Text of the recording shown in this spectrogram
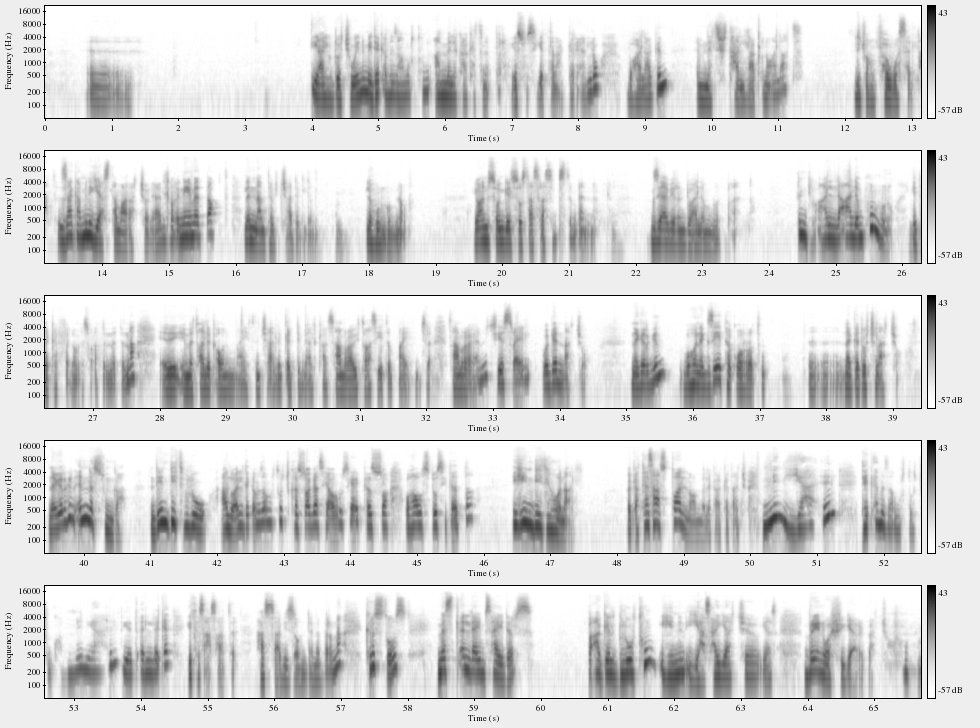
የአይሁዶችን ወይንም የደቀ መዛሙርቱን አመለካከት ነበር ኢየሱስ እየተናገረ ያለው። በኋላ ግን እምነትሽ ታላቅ ነው አላት። ልጇን ፈወሰላት። እዛ ጋር ምን እያስተማራቸው ነው ያለው? እኔ የመጣሁት ለእናንተ ብቻ አይደለም ለሁሉም ነው። ዮሐንስ ወንጌል ሶስት አስራ ስድስት ያን ነው እግዚአብሔር እንዲሁ ዓለምን ወዷል ነው እንዲሁ ለዓለም ሁሉ ነው የተከፈለው መስዋዕትነት እና የመቶ አለቃውን ማየት እንችላለን። ቅድም ያልካ ሳምራዊቷ ሴት ማየት እንችላለን። ሳምራውያኖች የእስራኤል ወገን ናቸው። ነገር ግን በሆነ ጊዜ የተቆረጡ ነገዶች ናቸው። ነገር ግን እነሱም ጋር እንዴ እንዴት ብሎ አሉ አለ ደቀ መዛሙርቶች ከእሷ ጋር ሲያወሩ ሲያይ ከእሷ ውሃ ወስዶ ሲጠጣ ይሄ እንዴት ይሆናል? በቃ ተሳስቷል ነው አመለካከታቸው። ምን ያህል ደቀ መዛሙርቶቹ እንኳን ምን ያህል የጠለቀ የተሳሳተ ሀሳብ ይዘው እንደነበር እና ክርስቶስ መስቀል ላይም ሳይደርስ በአገልግሎቱም ይሄንን እያሳያቸው ብሬን ወሽ እያደረጋቸው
